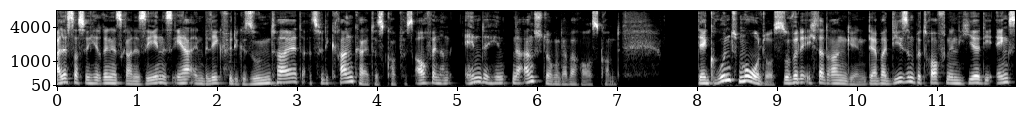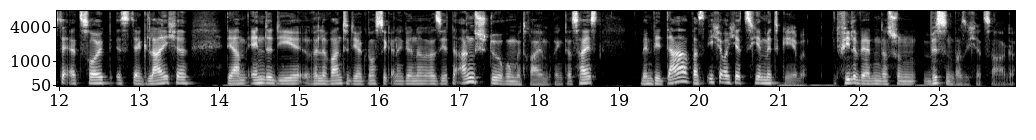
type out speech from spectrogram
alles, was wir hier drin jetzt gerade sehen, ist eher ein Beleg für die Gesundheit als für die Krankheit des Kopfes, auch wenn am Ende hinten eine Angststörung dabei rauskommt. Der Grundmodus, so würde ich da dran gehen, der bei diesem Betroffenen hier die Ängste erzeugt, ist der gleiche, der am Ende die relevante Diagnostik einer generalisierten Angststörung mit reinbringt. Das heißt, wenn wir da, was ich euch jetzt hier mitgebe, viele werden das schon wissen, was ich jetzt sage,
